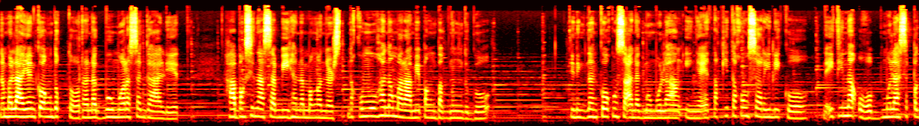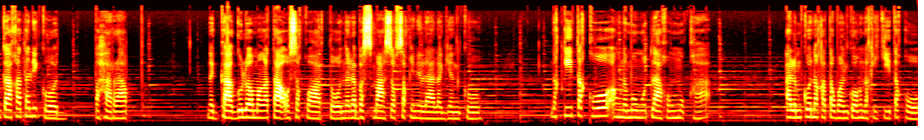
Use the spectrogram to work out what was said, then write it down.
Namalayan ko ang doktor na nagbumura sa galit habang sinasabihan ng mga nurse na kumuha ng marami pang bag ng dugo Tinignan ko kung saan nagmumula ang ingay at nakita kong sarili ko na itinaob mula sa pagkakatalikod, paharap. Nagkagulo ang mga tao sa kwarto na labas-masok sa kinilalagyan ko. Nakita ko ang namumutla kong mukha. Alam ko na katawan ko ang nakikita ko,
